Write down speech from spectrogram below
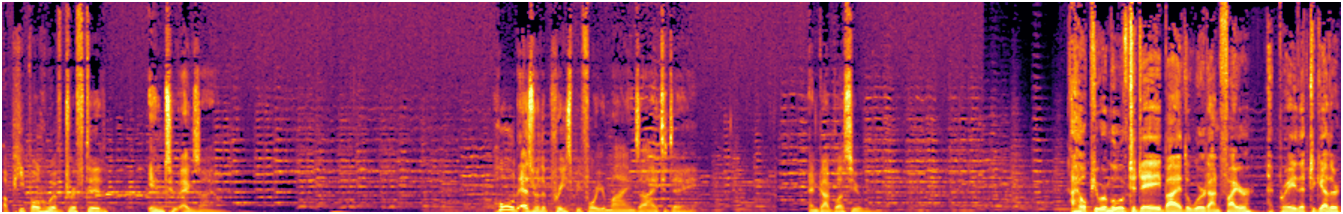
a people who have drifted into exile. Hold Ezra the priest before your mind's eye today and God bless you. I hope you were moved today by the word on fire. I pray that together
